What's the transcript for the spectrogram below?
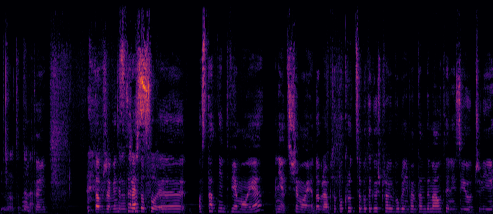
No to tyle. Okej. Dobrze, więc Teraz teraz, to twoje. e, ostatnie dwie moje. Nie, trzy moje. Dobra, to pokrótce, bo tego już prawie w ogóle nie pamiętam. The Mountain is You, czyli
